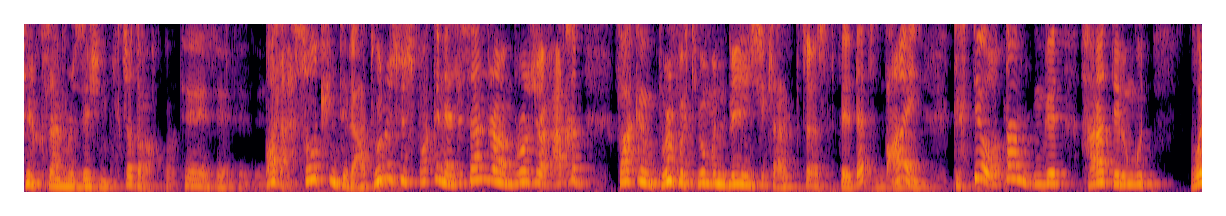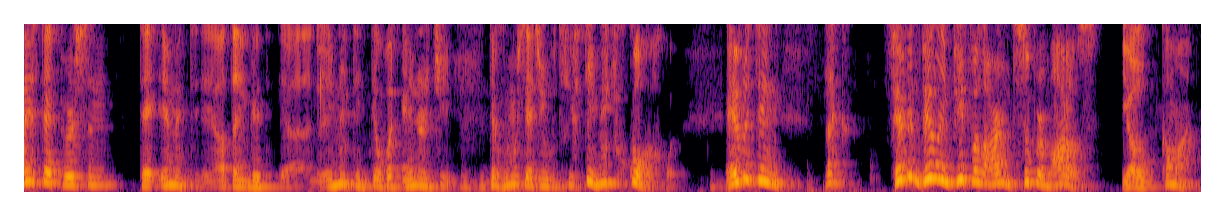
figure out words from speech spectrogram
тэр glamorization болчиход байгаа байхгүй. Тий, тий, тий. Гол асуудал нь тэр. А түүнээс биш fucking Alessandro Ambrosio харахад fucking perfect human being шиг харагдаж байгаа шүү дээ. That's fine. Гэхдээ удаан ингээд хараад ирэнгүүт what is that person the emit одоо ингээд э, emitting the what energy. Тэг хүмүүс яаж ингэж хэрэгтэй юм ч үгүй байгаа байхгүй. Everything like 7 billion people aren't supermodels. Yo, come on.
